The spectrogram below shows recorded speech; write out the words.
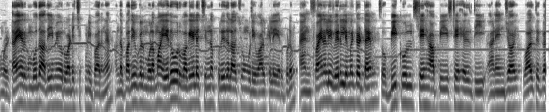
உங்களுக்கு டைம் இருக்கும்போது அதையுமே ஒரு வாட்டி செக் பண்ணி பாருங்க. அந்த பதிவுகள் மூலமா ஏதோ ஒரு வகையில சின்ன புரிதலாச்சும் உங்களுடைய வாழ்க்கையில ஏற்படும். And finally very limited time so be cool stay happy stay healthy and enjoy வாழ்த்துக்கள்.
